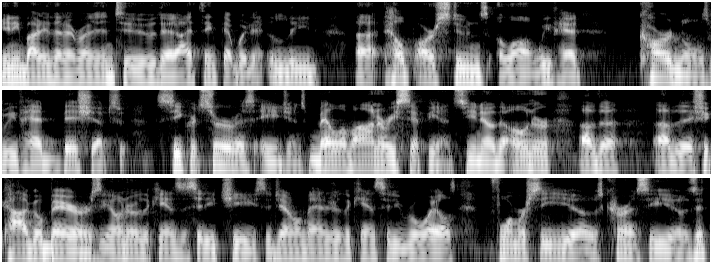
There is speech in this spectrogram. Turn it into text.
anybody that I run into that I think that would lead, uh, help our students along. We've had cardinals, we've had bishops, Secret Service agents, Medal of Honor recipients. You know, the owner of the of the Chicago Bears, the owner of the Kansas City Chiefs, the general manager of the Kansas City Royals, former CEOs, current CEOs. It,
